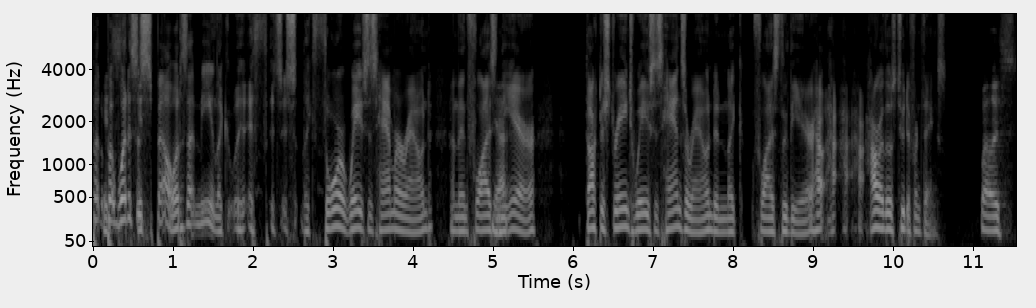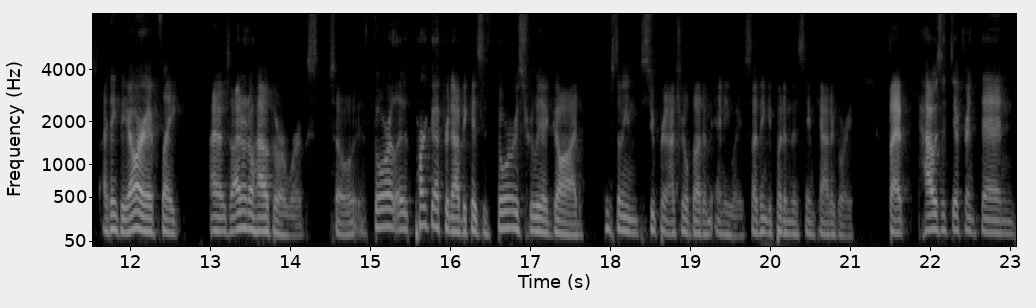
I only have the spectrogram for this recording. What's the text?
but, but, what is a spell? What does that mean? Like if it's just like Thor waves his hammer around and then flies yeah. in the air, Doctor Strange waves his hands around and like flies through the air. How how, how are those two different things? Well, it's I think they are. If like I, so I don't know how Thor works. So Thor, park that for now because if Thor is truly a god. There's something supernatural about him anyway. So I think you put him in the same category. But how is it different than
